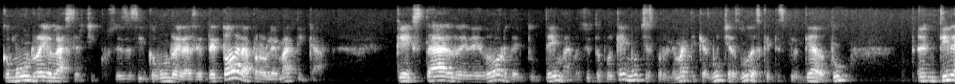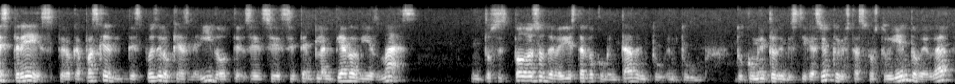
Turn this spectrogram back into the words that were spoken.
como un rayo láser, chicos, es decir, como un rayo láser de toda la problemática que está alrededor de tu tema, ¿no es cierto? Porque hay muchas problemáticas, muchas dudas que te has planteado tú. Eh, tienes tres, pero capaz que después de lo que has leído se, te han planteado diez más. Entonces todo eso debería estar documentado en tu, en tu documento de investigación que lo estás construyendo, ¿verdad?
